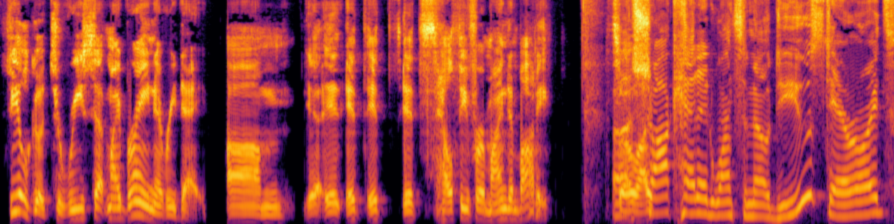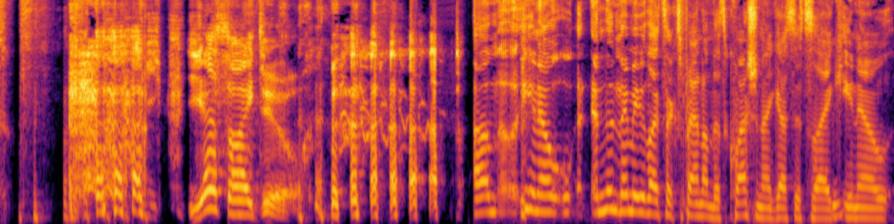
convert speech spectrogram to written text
feel good, to reset my brain every day. Um, it, it, it it's healthy for mind and body. So uh, I- Shockheaded wants to know: Do you use steroids? yes, I do. Um, you know, and then maybe let's expand on this question. I guess it's like you know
